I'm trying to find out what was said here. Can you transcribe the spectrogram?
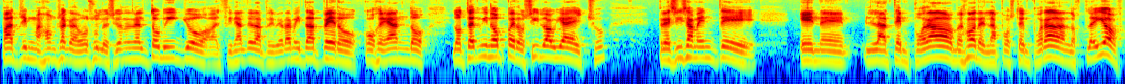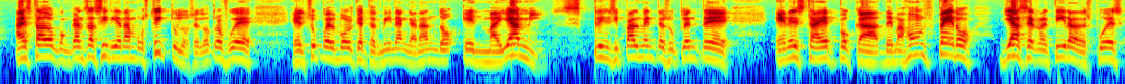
Patrick Mahomes agravó su lesión en el tobillo al final de la primera mitad, pero cojeando lo terminó, pero sí lo había hecho precisamente en eh, la temporada, o mejor, en la postemporada, en los playoffs. Ha estado con Kansas City en ambos títulos. El otro fue el Super Bowl que terminan ganando en Miami, principalmente suplente en esta época de Mahomes, pero ya se retira después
